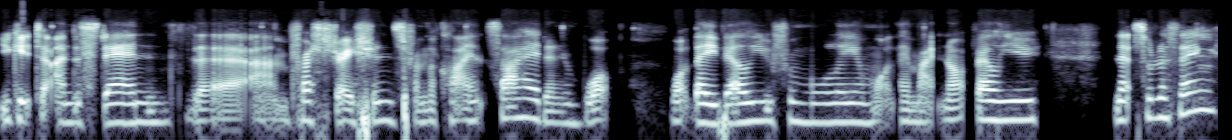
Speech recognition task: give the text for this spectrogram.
you get to understand the um, frustrations from the client side and what what they value from Worley and what they might not value, that sort of thing.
